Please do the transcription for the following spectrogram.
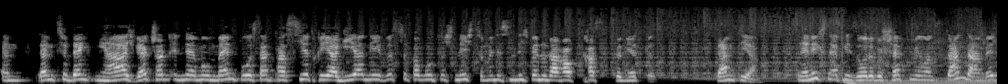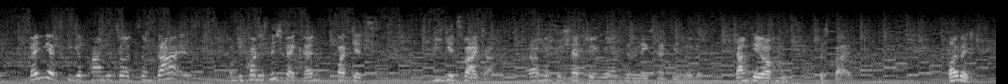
ähm, dann zu denken, ja, ich werde schon in dem Moment, wo es dann passiert, reagieren. Nee, wirst du vermutlich nicht, zumindest nicht, wenn du darauf krass trainiert bist. Dank dir. In der nächsten Episode beschäftigen wir uns dann damit, wenn jetzt die Gefahrensituation da ist und du konntest nicht wegrennen, was jetzt? Wie geht's weiter? Damit beschäftigen wir uns in der nächsten Episode. Danke, Jochen. Bis bald. Freue mich.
